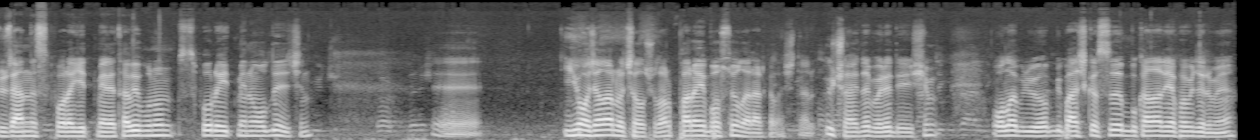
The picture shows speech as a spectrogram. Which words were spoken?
Düzenli spora gitmeli. Tabii bunun spor eğitmeni olduğu için eee, iyi hocalarla çalışıyorlar. Parayı basıyorlar arkadaşlar. 3 ayda böyle değişim olabiliyor. Bir başkası bu kadar yapabilir mi?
